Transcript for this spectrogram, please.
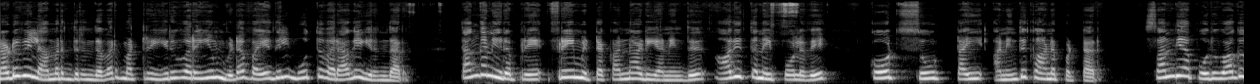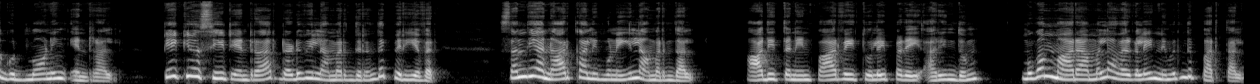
நடுவில் அமர்ந்திருந்தவர் மற்ற இருவரையும் விட வயதில் மூத்தவராக இருந்தார். தங்க நிற பிரே ஃப்ரேமிட்ட கண்ணாடி அணிந்து ஆதித்தனைப் போலவே கோட் சூட் டை அணிந்து காணப்பட்டார். சந்தியா பொதுவாக குட் மார்னிங் என்றாள். டேக் யூ சீட் என்றார் நடுவில் அமர்ந்திருந்த பெரியவர். சந்தியா நாற்காலி முனையில் அமர்ந்தாள். ஆதித்தனின் பார்வை துளைப்பதை அறிந்தும் முகம் மாறாமல் அவர்களை நிமிர்ந்து பார்த்தாள்.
